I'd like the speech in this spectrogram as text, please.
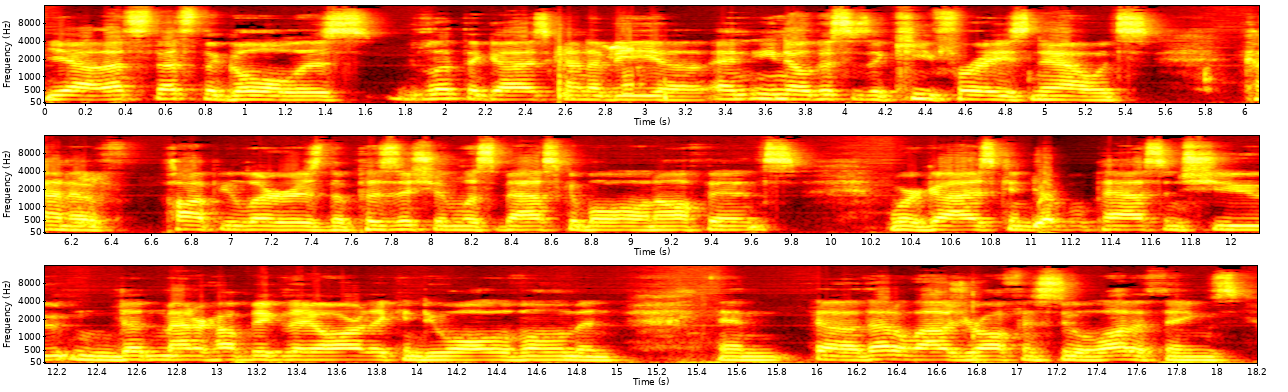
Yeah, that's that's the goal is let the guys kind of be, uh, and you know this is a key phrase now. It's kind of popular is the positionless basketball on offense, where guys can yep. dribble, pass, and shoot, and doesn't matter how big they are, they can do all of them, and and uh, that allows your offense to do a lot of things.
